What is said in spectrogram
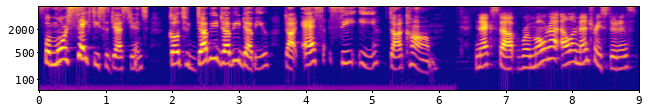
For more safety suggestions, go to www.sce.com. Next up, Ramona Elementary students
